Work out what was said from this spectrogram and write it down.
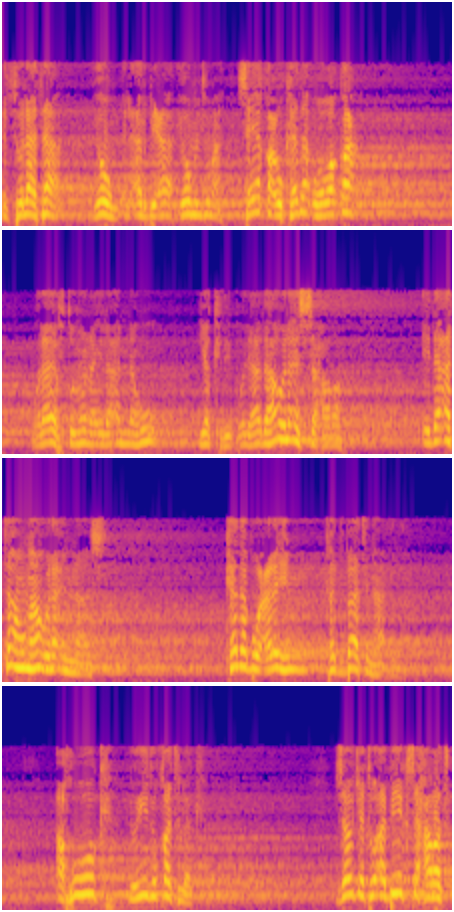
الثلاثاء يوم الأربعاء يوم الجمعة سيقع كذا ووقع؟ ولا يفطنون إلى أنه يكذب. ولهذا هؤلاء السحرة إذا أتاهم هؤلاء الناس كذبوا عليهم كذبات هائلة. أخوك يريد قتلك. زوجة أبيك سحرتك.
